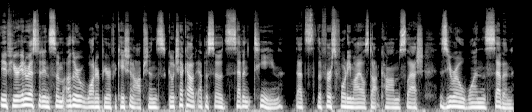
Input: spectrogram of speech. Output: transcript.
If you're interested in some other water purification options, go check out episode 17. That's the first 40 miles.com slash 017.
